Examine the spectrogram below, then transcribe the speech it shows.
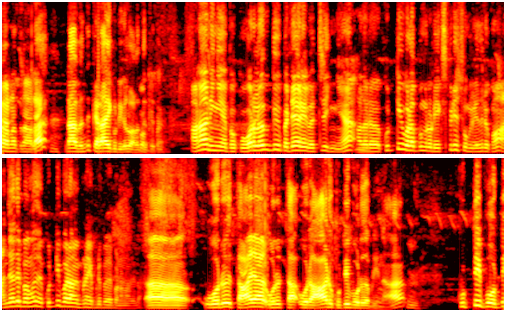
காரணத்தினால நான் வந்து கிடாய் குட்டிகள் வளர்த்துட்டு இருக்கேன். ஆனா நீங்க இப்போ ஓரளவுக்கு பெட்டையாரியல் வச்சிருக்கீங்க. அதோட குட்டி வளர்ப்புங்களோட எக்ஸ்பீரியன்ஸ் உங்களுக்கு இருந்திருக்கும். இதில் பார்க்கும்போது குட்டி பராமரிப்புலாம் எப்படி ஆஹ் ஒரு தாயா ஒரு தா ஒரு ஆடு குட்டி போடுது அப்படின்னா. குட்டி போட்டு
